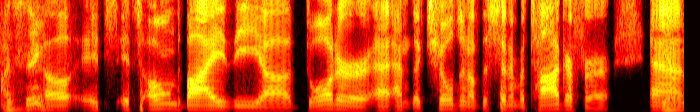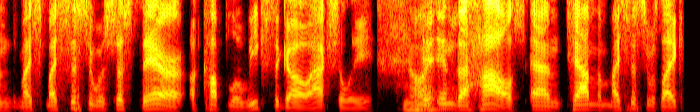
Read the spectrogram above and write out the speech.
I see. You know, it's it's owned by the uh, daughter and the children of the cinematographer. Yeah. And my my sister was just there a couple of weeks ago, actually. nice. in the house and Tam, my sister was like,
